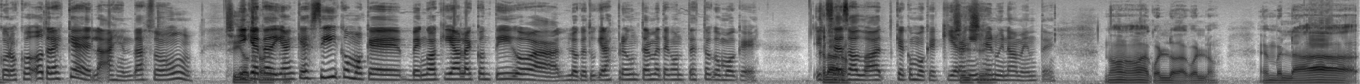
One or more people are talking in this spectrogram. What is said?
conozco otras que las agendas son... Sí, y que te digan que sí, como que vengo aquí a hablar contigo, a lo que tú quieras preguntarme te contesto como que... It Claro. says a lot, que como que quieran Sí, ir sí. genuinamente. No, no, de acuerdo, de acuerdo. En verdad,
